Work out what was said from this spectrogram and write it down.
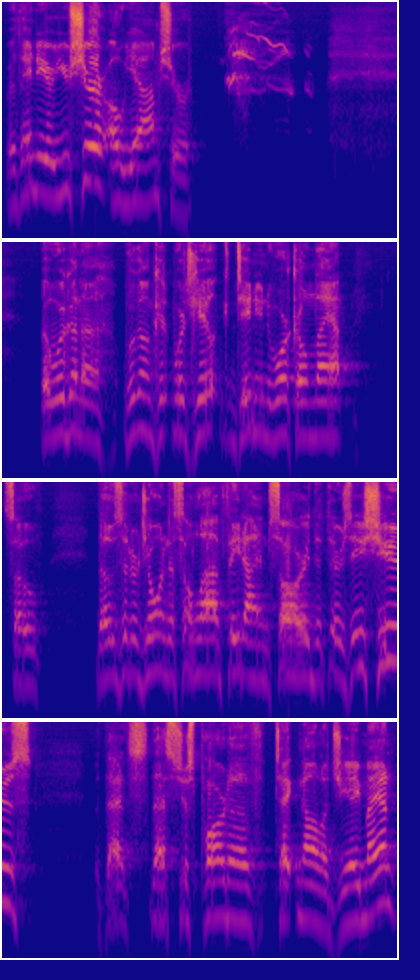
Brother Andy, are you sure? Oh, yeah, I'm sure. but we're gonna we're gonna we're continuing to work on that. So, those that are joined us on live feed, I am sorry that there's issues, but that's that's just part of technology. Amen.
